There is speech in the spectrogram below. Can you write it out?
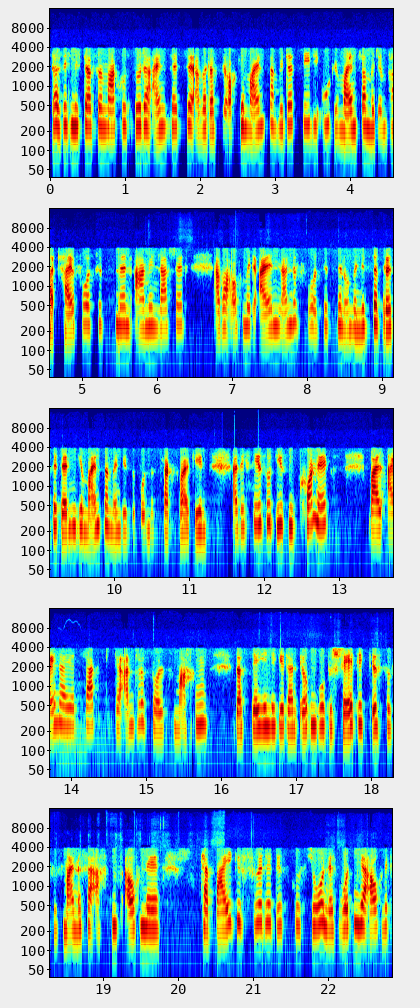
dass ich mich da für Markus Söder einsetze, aber dass wir auch gemeinsam mit der CDU, gemeinsam mit dem Parteivorsitzenden Armin Laschet, aber auch mit allen Landesvorsitzenden und Ministerpräsidenten gemeinsam in diese Bundestagswahl gehen. Also ich sehe so diesen Konnex, weil einer jetzt sagt, der andere soll es machen, dass derjenige dann irgendwo beschädigt ist. Das ist meines Erachtens auch eine herbeigeführte Diskussion. Es wurden ja auch mit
